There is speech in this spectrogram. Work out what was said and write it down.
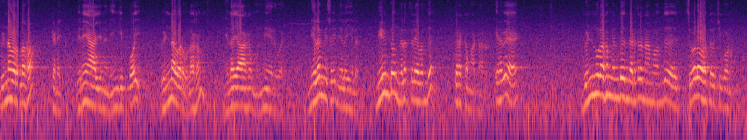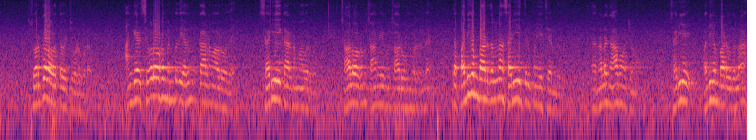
விண்ணவர் உலகம் கிடைக்கும். வினையாயின நீங்கி போய் விண்ணவர் உலகம் நிலையாக முன்னேறுவர். நிலமிசை நிலையிலர் மீண்டும் நிலத்திலே வந்து பிறக்க மாட்டார்கள். எனவே விண்ணுலகம் என்பது இந்த இடத்துல நாம் வந்து சிவலோகத்தை வச்சுக்கணும். சொர்க்கலோகத்தை வச்சுக்கொள்ளக்கூடாது. அங்கே சிவலோகம் என்பது எதன் காரணமாக வருவது? சரியை காரணமாக வருவது. சாலோகம் சாமியகம் சார்வம் வருதில்லை. இந்த பதிகம் பாடுதல்லாம் சரியை திருப்பணியை சேர்ந்தது. அதை நல்லா ஞாபகம் வச்சுக்கணும். சரியை அதிகம் பாடுவதெல்லாம்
